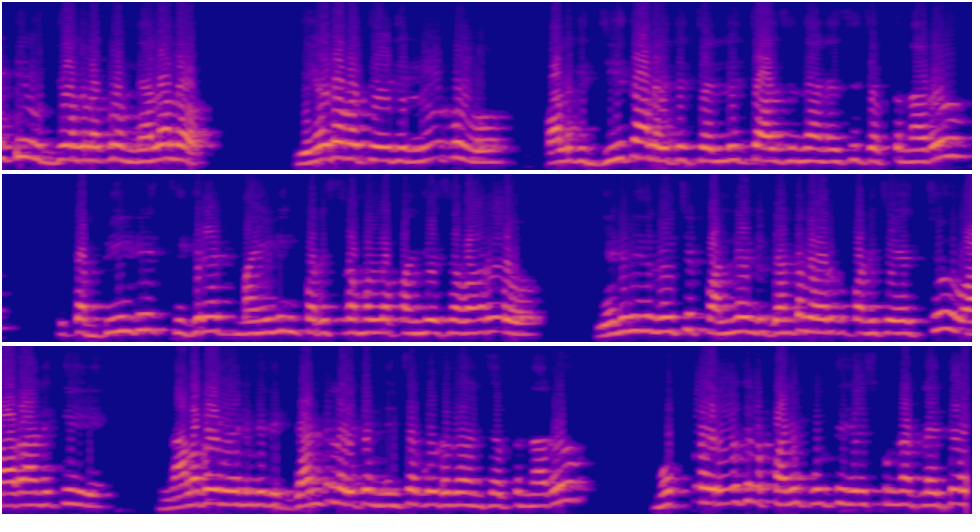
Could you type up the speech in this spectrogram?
ఐటీ ఉద్యోగులకు నెలలో ఏడవ తేదీ లోపు వాళ్ళకి జీతాలు అయితే చెల్లించాల్సిందే అనేసి చెప్తున్నారు. ఇక బీడీ సిగరెట్ మైనింగ్ పరిశ్రమల్లో పనిచేసేవారు ఎనిమిది నుంచి పన్నెండు గంటల వరకు పనిచేయచ్చు. వారానికి నలభై ఎనిమిది గంటలు అయితే మించకూడదు అని చెప్తున్నారు. ముప్పై రోజుల పని పూర్తి చేసుకున్నట్లయితే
